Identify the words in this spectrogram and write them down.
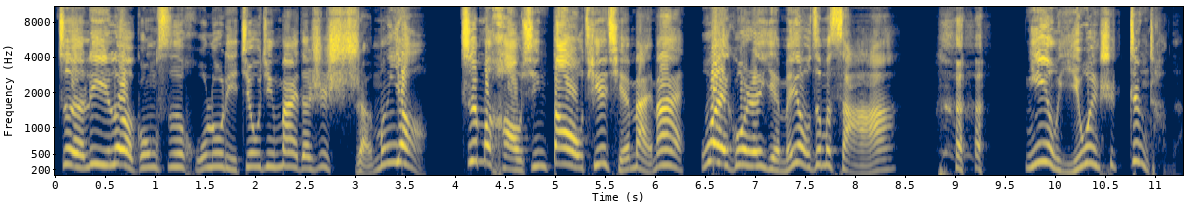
这利乐公司葫芦里究竟卖的是什么药？这么好心倒贴钱买卖，外国人也没有这么傻。哈哈，你有疑问是正常的，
